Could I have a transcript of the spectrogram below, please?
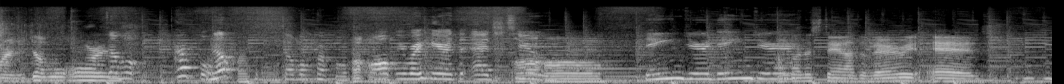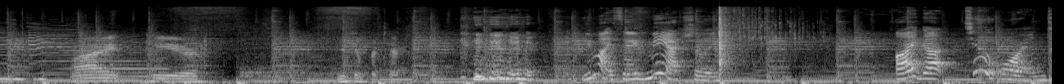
orange, double orange. Double purple. Nope. Purple. Double purple. Uh-oh. Oh, be right here at the edge too. Uh oh. Danger, danger. I'm gonna stand at the very edge. Right here. You can protect me. You might save me actually. I got two orange.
